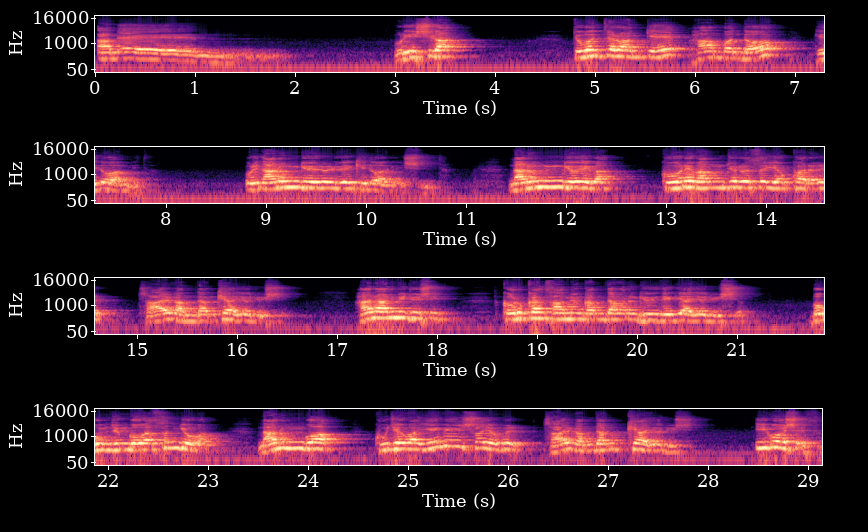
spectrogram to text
아멘. 우리 이 시간 두 번째로 함께 한 번 더 기도합니다. 우리 나눔교회를 위해 기도하겠습니다. 나눔교회가 구원의 방주로서 역할을 잘 감당케 하여 주시오. 하나님이 주신 거룩한 사명 감당하는 교회 되게 하여 주시오. 복음 증거와 선교와 나눔과 구제와 예배 사역을 잘 감당케 하여 주시오. 이곳에서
